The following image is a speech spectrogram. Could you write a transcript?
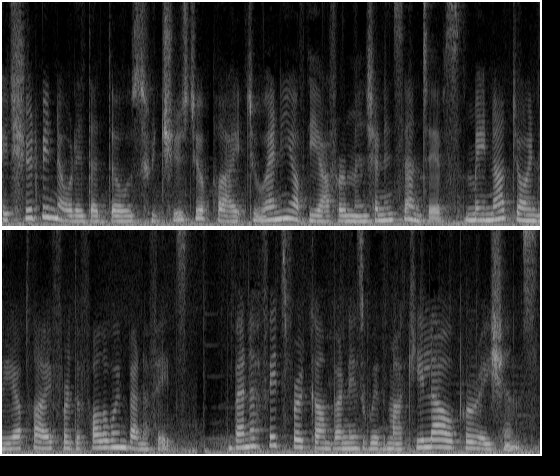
it should be noted that those who choose to apply to any of the aforementioned incentives may not jointly apply for the following benefits Benefits for companies with maquila operations,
